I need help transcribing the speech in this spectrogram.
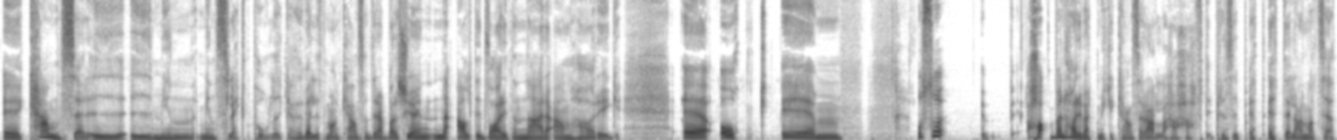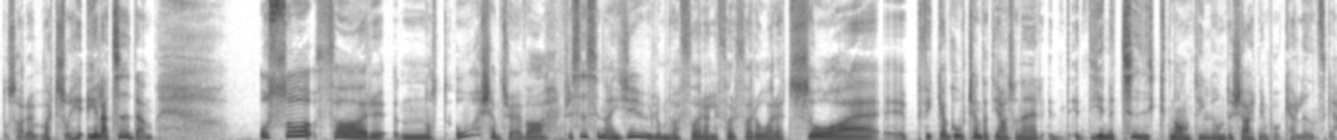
eh, cancer i, i min, min släkt på olika Väldigt många cancerdrabbade. Så jag har alltid varit en nära anhörig. Eh, och, ehm, och så ha, men har det varit mycket cancer. Alla har haft i princip ett, ett eller annat sätt och så har det varit så he, hela tiden. Och så för något år sedan tror jag det var, precis innan jul om det var förra eller för förra året så eh, fick jag godkänt att göra en sån här genetik någonting mm. undersökning på Karolinska.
